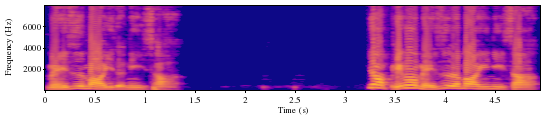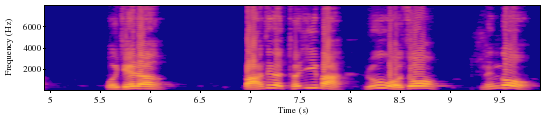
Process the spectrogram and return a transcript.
美日贸易的逆差，要平衡美日的贸易逆差，我觉得把这个囤积吧，如果说能够，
